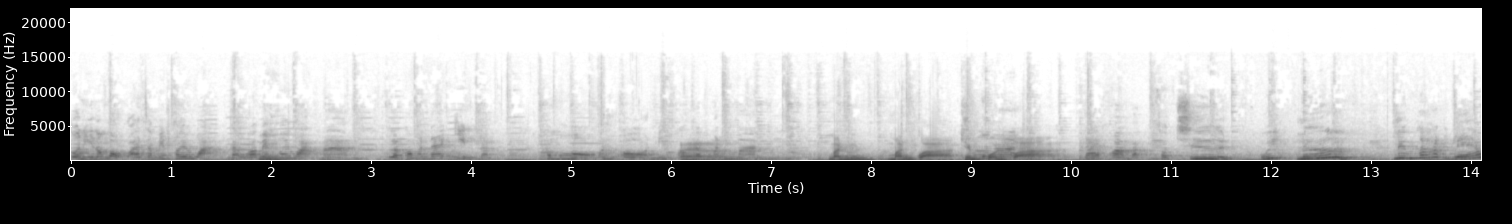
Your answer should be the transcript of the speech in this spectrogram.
ตัวนี้ต้องบอกว่าจะไม่ค่อยหวานแบบว่าไม่อืมค่อยหวานมาก แล้วก็มันได้กลิ่นแบบหอมๆอ่อนๆมีความแบบอ่า มันมันมันกว่าเข้มข้นกว่า ๆได้ความแบบสดชื่น อุ้ยลืม ลืมราดอีกแล้ว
